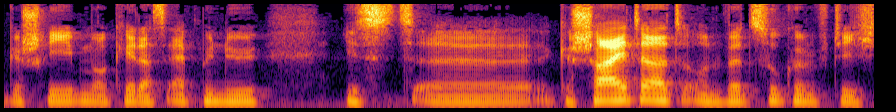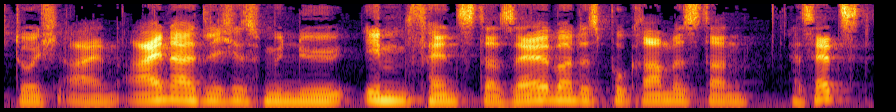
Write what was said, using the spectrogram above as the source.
geschrieben, okay, das App-Menü ist äh, gescheitert und wird zukünftig durch ein einheitliches Menü im Fenster selber des Programmes dann ersetzt.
